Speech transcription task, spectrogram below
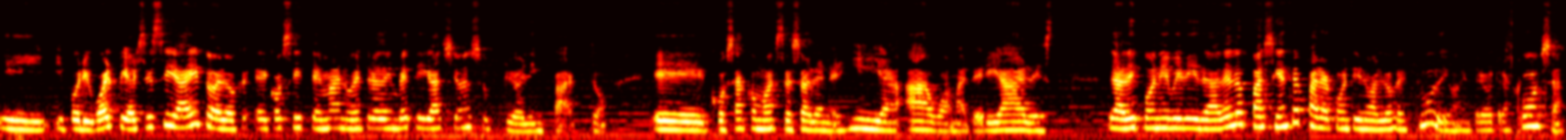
Eh, y, por igual PRCCI, todo el ecosistema nuestro de investigación sufrió el impacto. cosas como acceso a la energía, agua, materiales, la disponibilidad de los pacientes para continuar los estudios, entre otras cosas.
